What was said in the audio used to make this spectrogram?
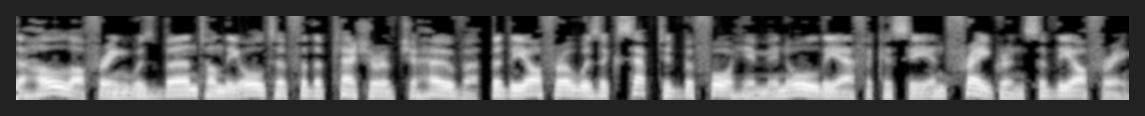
The whole offering was burnt on the altar for the pleasure of Jehovah, but the offerer was accepted before him in all the efficacy and fragrance of the offering.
